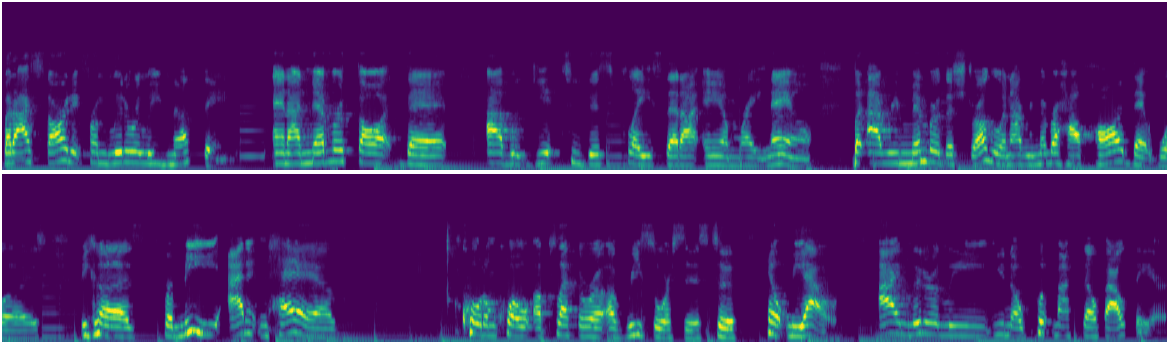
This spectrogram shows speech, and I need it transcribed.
But I started from literally nothing. And I never thought that I would get to this place that I am right now. But I remember the struggle and I remember how hard that was because for me, I didn't have quote unquote a plethora of resources to help me out. I literally, you know, put myself out there.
